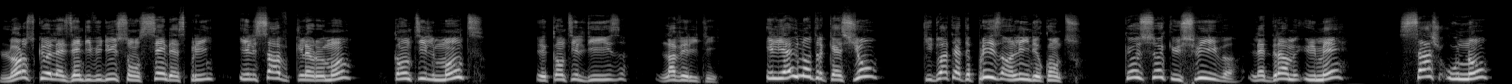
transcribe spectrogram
lorsque les individus sont sains d'esprit, ils savent clairement quand ils mentent et quand ils disent la vérité. Il y a une autre question qui doit être prise en ligne de compte. Que ceux qui suivent les drames humains sachent ou non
